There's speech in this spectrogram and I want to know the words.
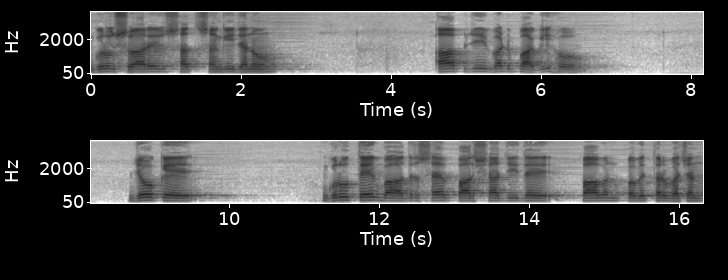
ਗੁਰੂ ਸਵਾਰੇ ਸਤ ਸੰਗੀ ਜਨੋ, ਆਪ ਜੀ ਵੱਡ ਭਾਗੀ ਹੋ, ਜੋ ਕਿ ਗੁਰੂ ਤੇਗ ਬਹਾਦਰ ਸਾਹਿਬ ਪਾਤਸ਼ਾਹ ਜੀ ਦੇ ਪਾਵਨ ਪਵਿੱਤਰ ਵਚਨ,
